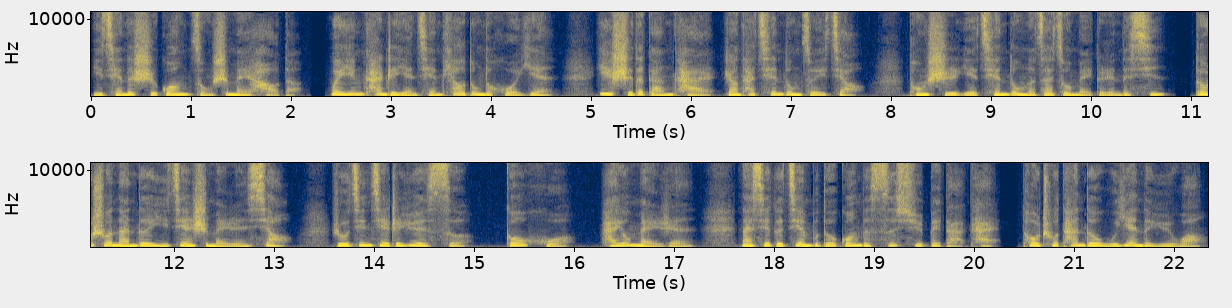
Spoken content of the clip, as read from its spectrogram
以前的时光总是美好的。魏婴看着眼前跳动的火焰，一时的感慨让他牵动嘴角，同时也牵动了在座每个人的心。都说难得一见是美人笑，如今借着月色、篝火，还有美人，那些个见不得光的思绪被打开，透出贪得无厌的欲望。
